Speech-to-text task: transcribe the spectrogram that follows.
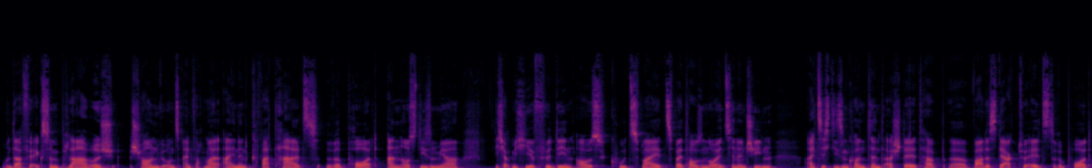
Und dafür exemplarisch schauen wir uns einfach mal einen Quartalsreport an aus diesem Jahr. Ich habe mich hier für den aus Q2 2019 entschieden. Als ich diesen Content erstellt habe, äh, war das der aktuellste Report.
